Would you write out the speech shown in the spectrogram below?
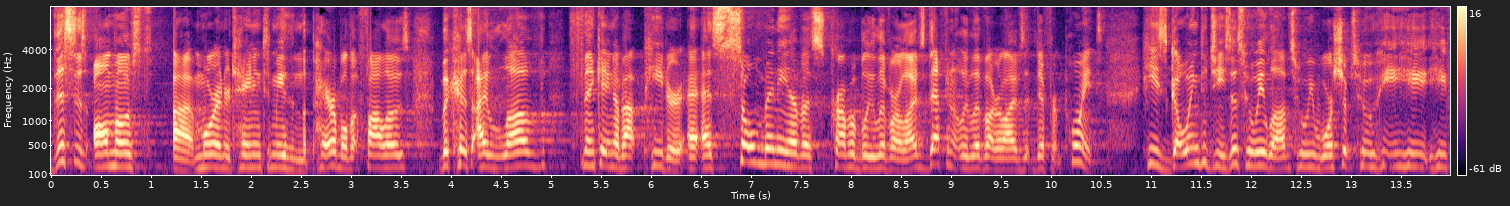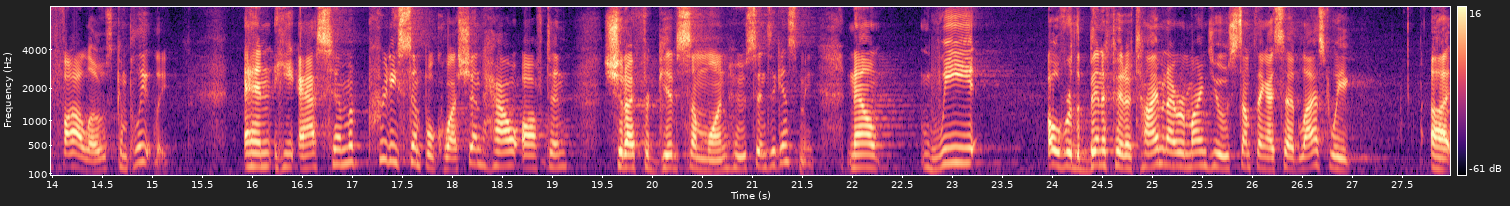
this is almost uh, more entertaining to me than the parable that follows because I love thinking about Peter as so many of us probably live our lives, definitely live our lives at different points. He's going to Jesus, who he loves, who he worships, who he, he, he follows completely. And he asks him a pretty simple question How often should I forgive someone who sins against me? Now, we, over the benefit of time, and I remind you of something I said last week, uh,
